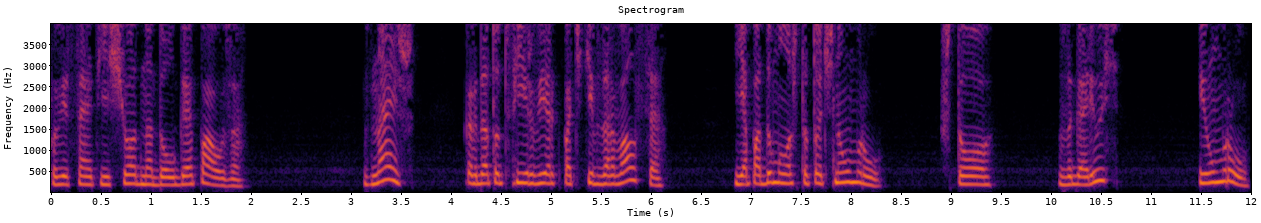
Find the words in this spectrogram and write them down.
Повисает еще одна долгая пауза. «Знаешь, когда тот фейерверк почти взорвался, я подумала, что точно умру. Что загорюсь и умру».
